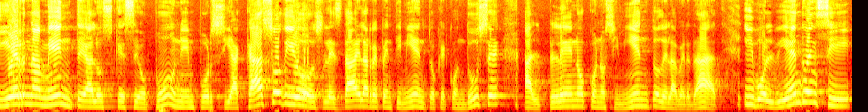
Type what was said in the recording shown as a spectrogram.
tiernamente a los que se oponen por si acaso Dios les da el arrepentimiento que conduce al pleno conocimiento de la verdad y volviendo en sí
